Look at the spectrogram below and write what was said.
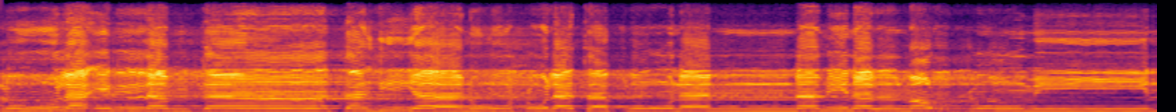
قالوا لئن لم تنتهي يا نوح لتكونن من المرجومين.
